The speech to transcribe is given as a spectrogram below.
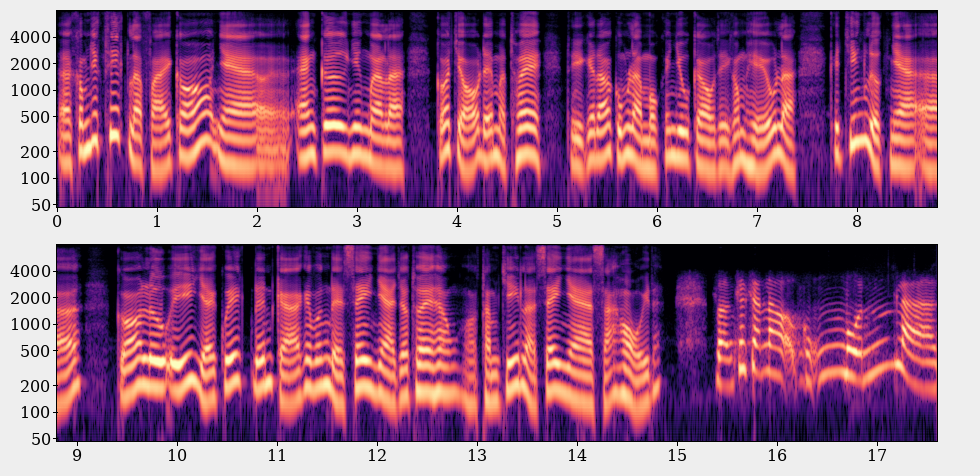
À, không nhất thiết là phải có nhà ờ, an cư nhưng mà là có chỗ để mà thuê. Thì cái đó cũng là một cái nhu cầu thì không hiểu là cái chiến lược nhà ở có lưu ý giải quyết đến cả cái vấn đề xây nhà cho thuê không? Hoặc thậm chí là xây nhà xã hội đó. Vâng, chắc chắn là họ cũng muốn là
